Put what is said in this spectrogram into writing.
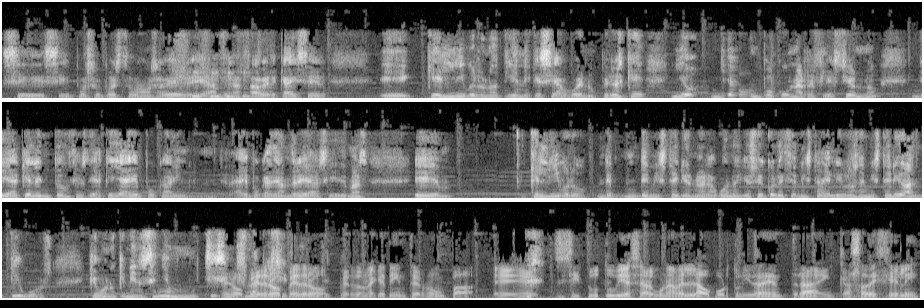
Sí, sí, por supuesto. Vamos a ver, eh, Andrea Faber-Kaiser, eh, ¿qué libro no tiene que sea bueno? Pero es que yo llevo un poco una reflexión, ¿no? De aquel entonces, de aquella época, de la época de Andreas y demás, eh, ¿Qué libro de, misterio no era bueno? Yo soy coleccionista de libros de misterio antiguos, que bueno, que me enseñan muchísimo. Pero Pedro, Pedro, perdona que te interrumpa. Eh, si tú tuviese alguna vez la oportunidad de entrar en casa de Helen,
